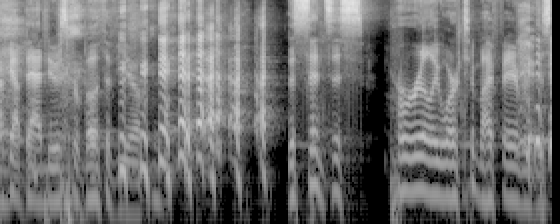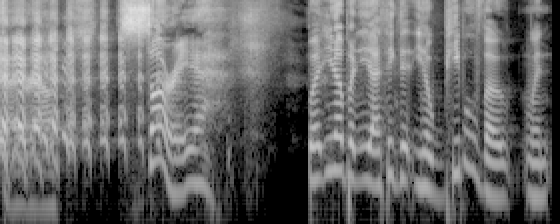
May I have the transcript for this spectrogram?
I've got bad news for both of you. the census really worked in my favor this time around. Sorry. But you know, but I think that you know people vote when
